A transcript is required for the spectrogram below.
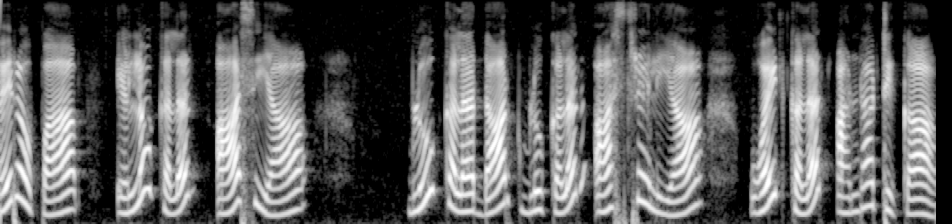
ஐரோப்பா yellow colour Asia blue colour dark blue colour Australia white colour Antarctica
